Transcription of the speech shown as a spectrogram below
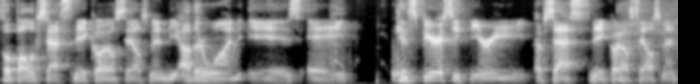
football obsessed snake oil salesman. The other one is a conspiracy theory obsessed snake oil salesman.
